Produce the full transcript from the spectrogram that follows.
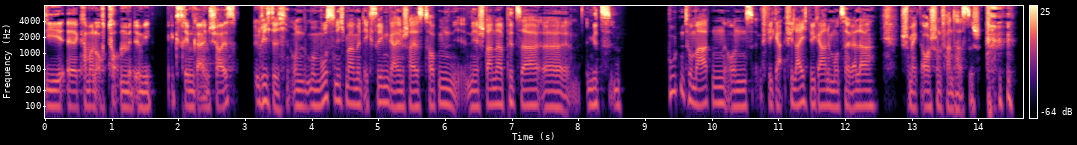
die äh, kann man auch toppen mit irgendwie extrem geilen Scheiß. Richtig. Und man muss nicht mal mit extrem geilen Scheiß toppen. Eine Standardpizza äh, mit guten Tomaten und vielleicht vegane Mozzarella schmeckt auch schon fantastisch.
